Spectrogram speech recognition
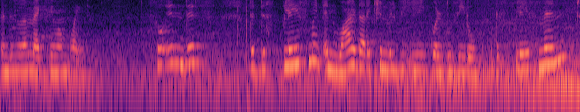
And this is a maximum point. So in this the displacement in y direction will be equal to zero. Displacement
